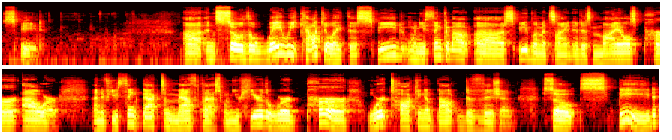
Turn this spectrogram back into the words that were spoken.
speed. Uh, and so the way we calculate this speed, when you think about a speed limit sign, it is miles per hour. And if you think back to math class, when you hear the word per, we're talking about division. So speed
